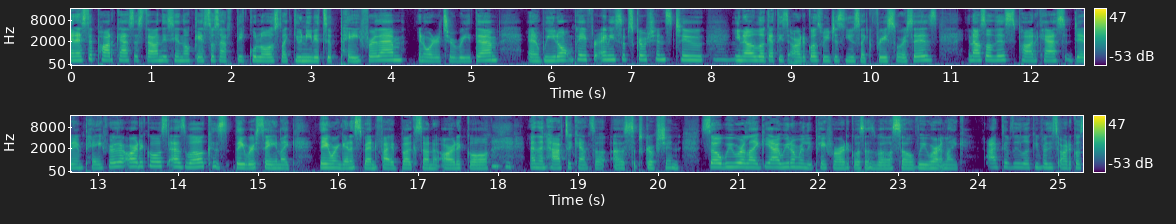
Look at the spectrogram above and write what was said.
en este podcast estaban diciendo que estos artículos, like you needed to pay for them in order to read them. And we don't pay for any subscriptions to, you know, look at these articles. We just use like free sources. And also, this podcast didn't pay for their articles as well because they were saying like they weren't going to spend five bucks on an article and then have to cancel a subscription. So we were like, yeah, we don't really pay for articles as well. So we weren't like, actively looking for these articles.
